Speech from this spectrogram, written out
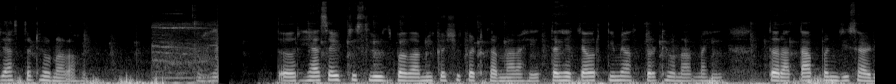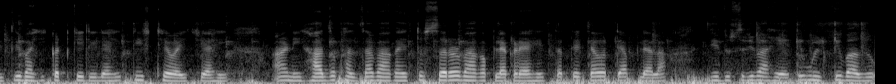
जास्त ठेवणार आहोत. तर ह्या साईडची स्लीव्ज बघा मी कशी कट करणार आहे. तर ह्याच्यावरती मी अस्तर ठेवणार नाही. तर आता आपण जी साडीतली बाही कट केलेली आहे तीच ठेवायची आहे. आणि हा जो खालचा भाग आहे तो सरळ भाग आपल्याकडे आहे. तर त्याच्यावरती आपल्याला जी दुसरी बाही आहे ती उलटी बाजू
